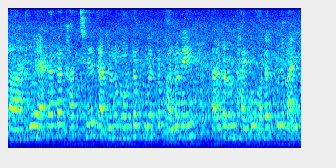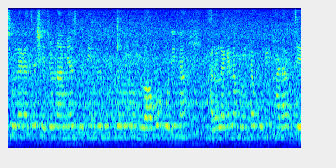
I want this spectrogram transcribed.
তা আজকেও একা একা খাচ্ছে, যার জন্য মনটা খুব একটা ভালো নেই। তার কারণ ভাইপো হঠাৎ করে বাড়ি চলে গেছে সেই জন্য আমি আজ দুই তিন দিন কোনো ব্লগও করি না। ভালো লাগে না, মনটা খুবই খারাপ যে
